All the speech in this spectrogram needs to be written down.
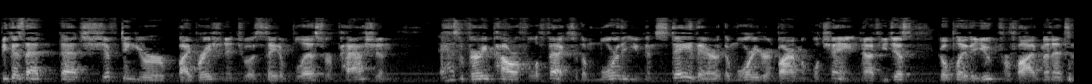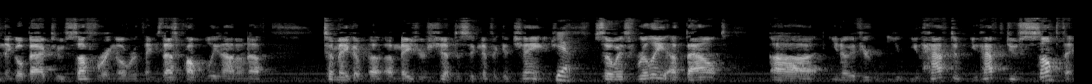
because that that shifting your vibration into a state of bliss or passion it has a very powerful effect. So the more that you can stay there, the more your environment will change. Now, if you just go play the uke for five minutes and then go back to suffering over things, that's probably not enough to make a, a major shift, a significant change. Yeah. So it's really about, uh, you know, if you're, you, you have to, you have to do something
